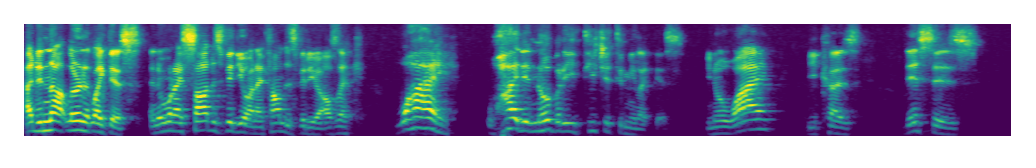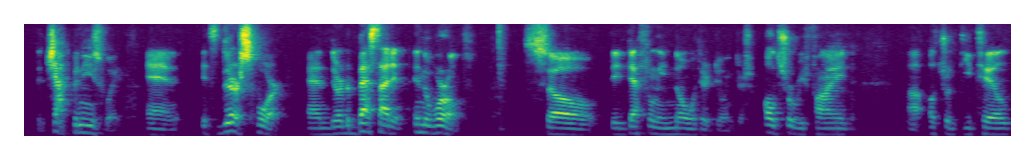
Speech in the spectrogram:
I did not learn it like this. And then when I saw this video and I found this video, I was like, why? Why did nobody teach it to me like this? You know why? Because this is the Japanese way and it's their sport and they're the best at it in the world. So they definitely know what they're doing. They're ultra refined, uh, ultra detailed.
